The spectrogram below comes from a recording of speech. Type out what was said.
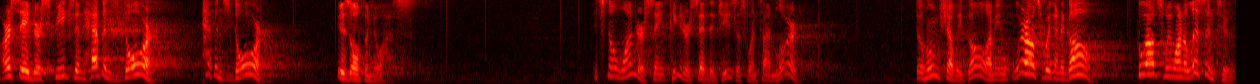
Our Savior speaks and heaven's door, heaven's door is open to us. It's no wonder St. Peter said to Jesus one time, Lord, to whom shall we go? I mean, where else are we going to go? Who else we want to listen to?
